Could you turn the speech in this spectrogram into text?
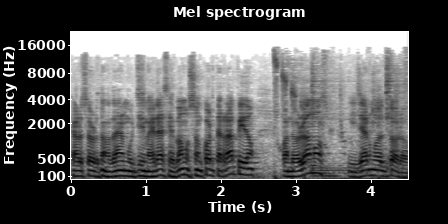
Carlos Alberto Montaner, muchísimas gracias. Vamos a un corte rápido. Cuando hablamos, Guillermo del Toro.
